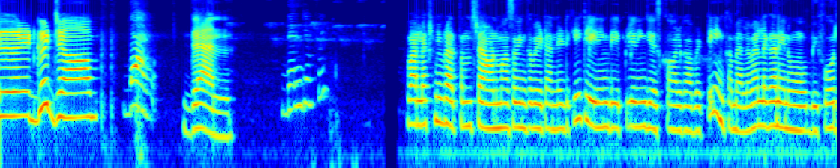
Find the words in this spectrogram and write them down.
good good job. దాన్ వరలక్ష్మి వ్రతం శ్రావణ మాసం ఇంకా వీటన్నిటికీ క్లీనింగ్ డీప్ క్లీనింగ్ చేసుకోవాలి కాబట్టి ఇంకా మెల్లమెల్లగా నేను బిఫోర్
